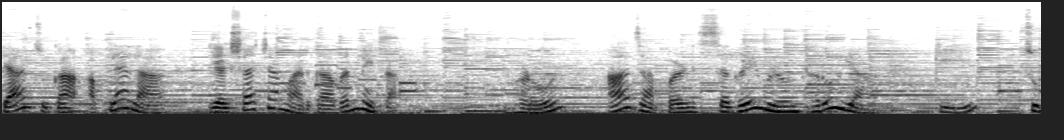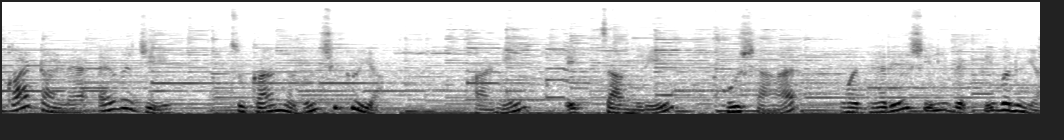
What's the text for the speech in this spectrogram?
त्या चुका आपल्याला यशाच्या मार्गावर नेतात. म्हणून आज आपण सगळे मिळून ठरवूया की चुका टाळण्याऐवजी चुकांमधून शिकूया. आणि एक चांगली हुशार व धैर्यशील व्यक्ती बनूया.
